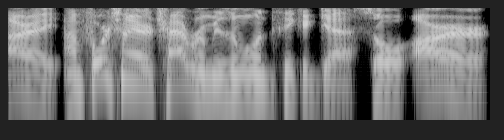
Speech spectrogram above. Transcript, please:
All right. Unfortunately, our chat room isn't willing to take a guess. So our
